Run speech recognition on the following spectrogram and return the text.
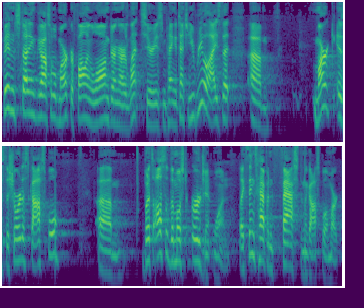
been studying the Gospel of Mark or following along during our Lent series and paying attention, you realize that um, Mark is the shortest gospel, um, but it's also the most urgent one. Like things happen fast in the Gospel of Mark.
